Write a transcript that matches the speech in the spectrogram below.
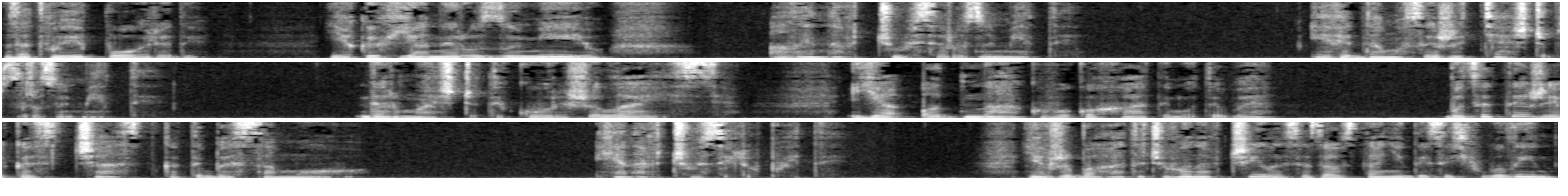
за твої погляди, яких я не розумію, але навчуся розуміти. Я віддам усе життя, щоб зрозуміти. Дарма, що ти куриш і лаєшся, я однаково кохатиму тебе, бо це теж якась частка тебе самого. Я навчуся любити. Я вже багато чого навчилася за останні десять хвилин.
